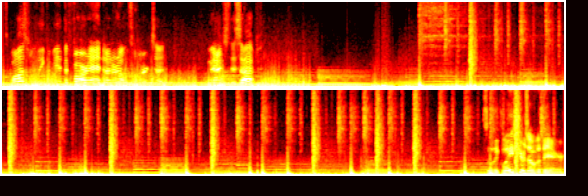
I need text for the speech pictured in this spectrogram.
It's possible they could be at the far end. I don't know. It's hard to match this up. So the glacier's over there.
